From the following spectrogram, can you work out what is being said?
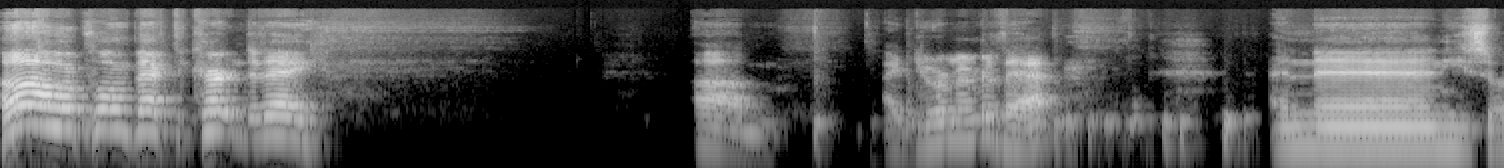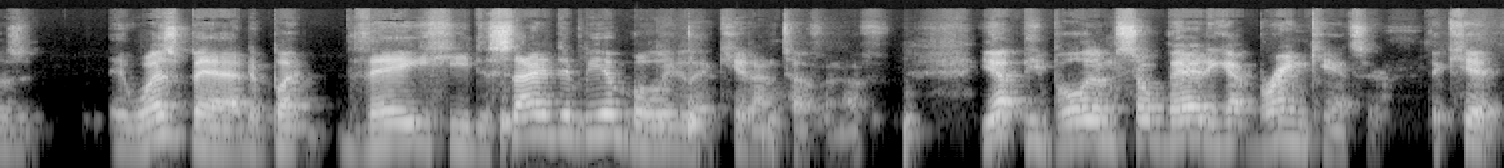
Oh, we're pulling back the curtain today. Um, I do remember that. And then he says it was bad, but they he decided to be a bully to that kid on Tough Enough. Yep, he bullied him so bad he got brain cancer. The kid,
